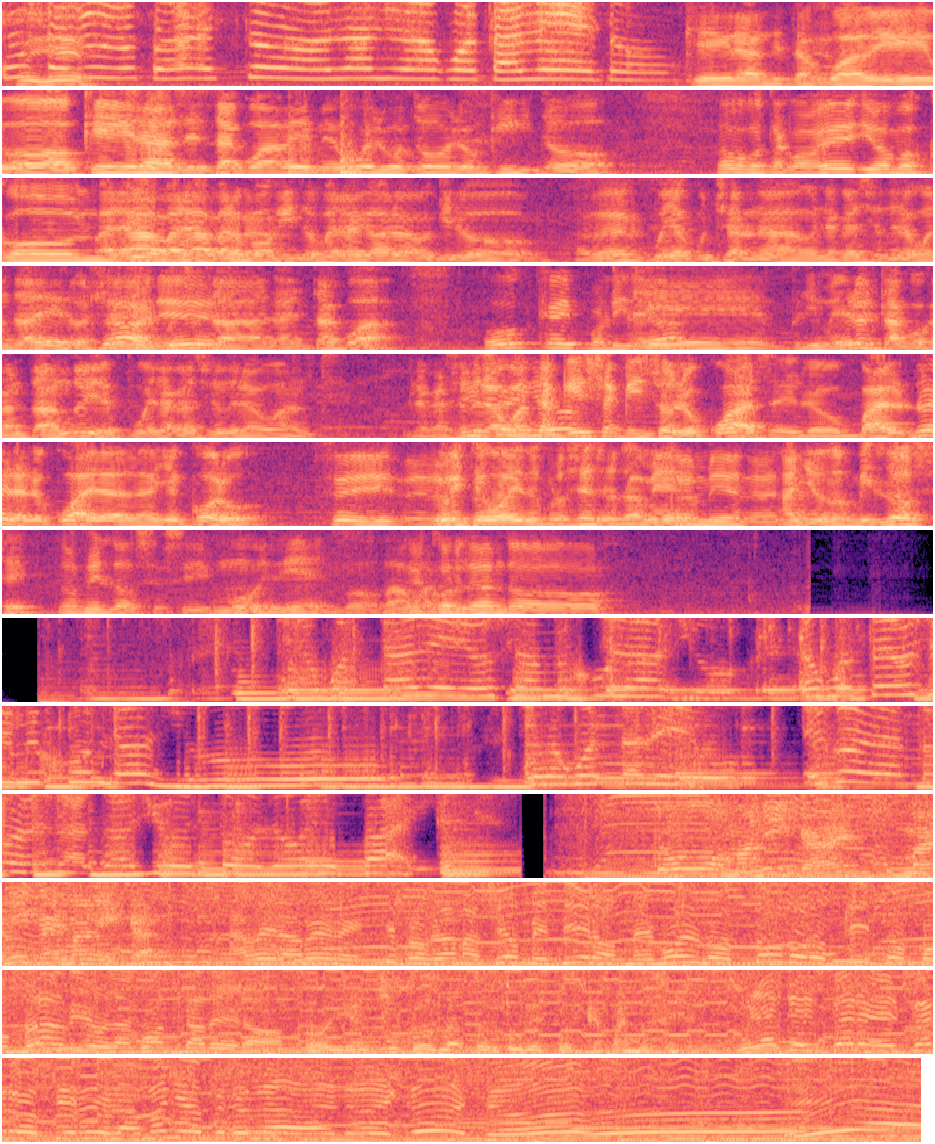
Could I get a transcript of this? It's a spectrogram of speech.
Un Muy bien. saludo para todo el guatadero. Qué grande Tacuabé, vos, qué grande Tacuabé, me vuelvo todo loquito. Vamos con Tacuabé y vamos con. ¿qué Pará, vamos pará, pará un poquito, pará que ahora me quiero. A ver. Voy a escuchar una, una canción del aguantadero. Ya Dale. escuché la, la del Tacua. Ok, policía. Eh, primero el Taco cantando y después la canción del aguante. La canción Sí, del aguante, aquella que hizo Locuaz, eh, lo, no era Locuaz, era Daniel Corvo. Sí. eh, Tuviste guay en el proceso también. También, exacto. Año 2012. 2012, sí. Muy bien, vos, vamos. Recordando. El guatadero se mejor. El guatadero se mejor yo. El guatadero es para toda la nación, todo el país. Todo manica, ¿eh? Manica y manica. A ver, a ver, ¿qué programación metieron? Me vuelvo todo loquito con Radio El Aguantadero. Oigan chicos, la tortuga está escapándose. Mira que el perro, el perro pierde la maña, pero la, no el cocho. ¡Ea!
